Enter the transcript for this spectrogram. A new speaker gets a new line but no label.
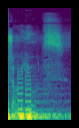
So youths.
